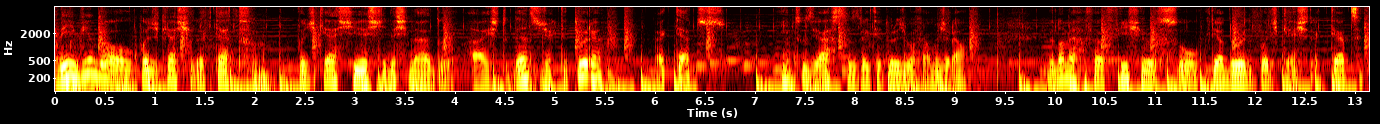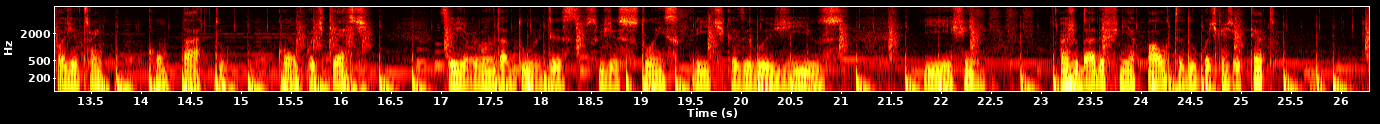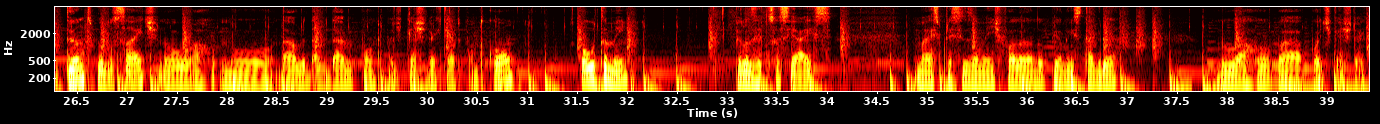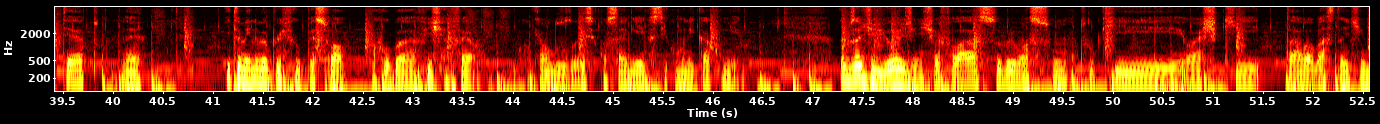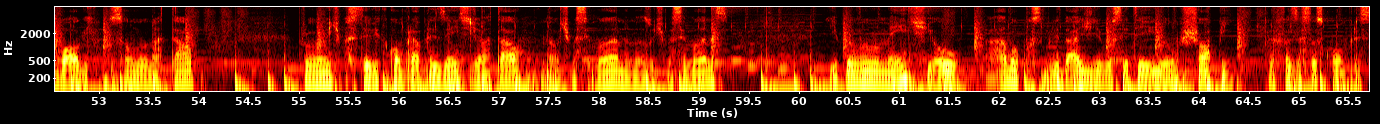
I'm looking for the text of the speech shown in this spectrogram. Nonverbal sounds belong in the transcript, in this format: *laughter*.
Bem-vindo ao podcast do arquiteto, podcast este destinado a estudantes de arquitetura, arquitetos e entusiastas da arquitetura de uma forma geral. Meu nome é Rafael Fischer, eu sou o criador do podcast do arquiteto. Você pode entrar em contato com o podcast, seja para mandar dúvidas, sugestões, críticas, elogios e, enfim, ajudar a definir a pauta do podcast do arquiteto tanto pelo site no, no www.podcastdoarquiteto.com ou também pelas redes sociais, mais precisamente falando pelo Instagram, no arroba né? E também no meu perfil pessoal, arroba Rafael. Qualquer um dos dois você consegue se comunicar comigo. No episódio de hoje a gente vai falar sobre um assunto que eu acho que estava bastante em voga em função do Natal, Provavelmente você teve que comprar presentes de Natal na última semana, nas últimas semanas. E provavelmente, ou há uma possibilidade de você ter ido a um shopping para fazer essas compras.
